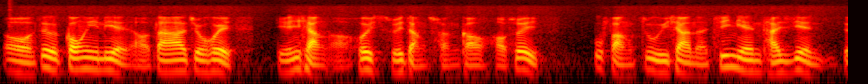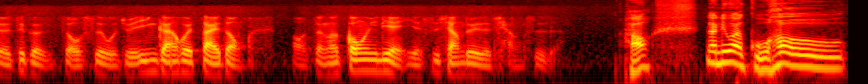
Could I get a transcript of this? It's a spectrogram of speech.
哦，这个供应链啊，大家就会联想啊，会水涨船高。好，所以不妨注意一下呢，今年台积电的这个走势，我觉得应该会带动哦，整个供应链也是相对的强势的。好，那另外股后。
